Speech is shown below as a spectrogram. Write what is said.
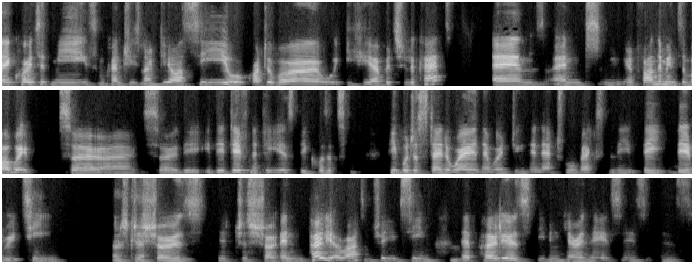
they quoted me some countries like DRC or Kosovo or Ethiopia to look at, and and found them in Zimbabwe. So uh, so there, definitely is because it's people just stayed away and they weren't doing their natural vaccine, the, the, their routine. Which okay. just shows it just show and polio, right? I'm sure you've seen mm. that polio is even here and there is, is, is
